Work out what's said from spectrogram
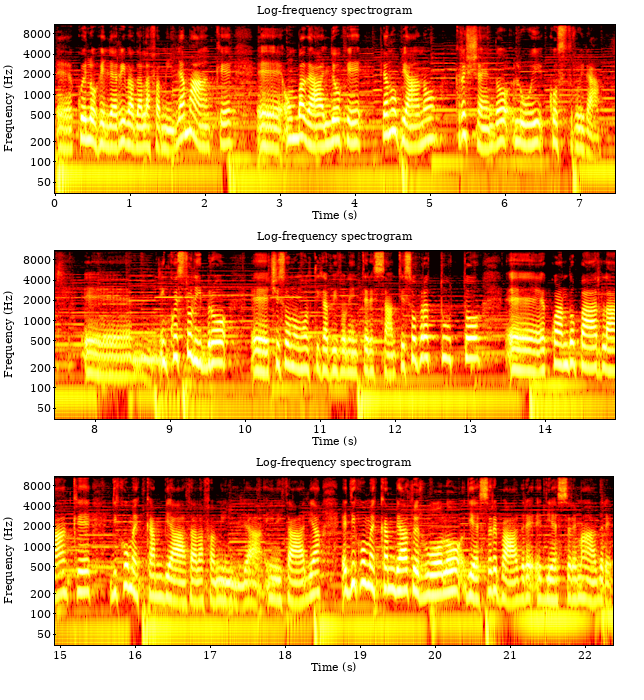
eh, quello che gli arriva dalla famiglia, ma anche eh, un bagaglio che piano piano crescendo lui costruirà. Eh, in questo libro eh, ci sono molti capitoli interessanti, soprattutto eh, quando parla anche di come è cambiata la famiglia in Italia e di come è cambiato il ruolo di essere padre e di essere madre,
